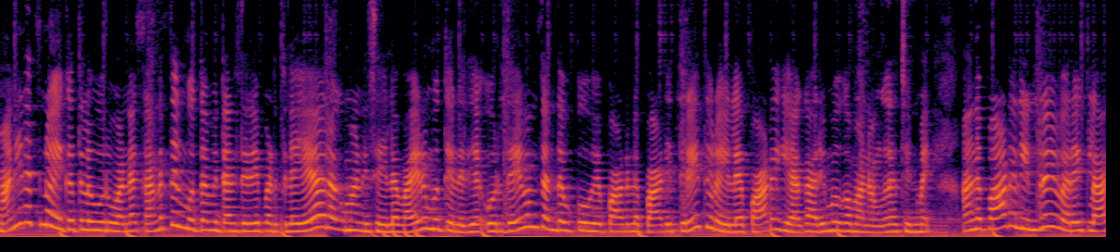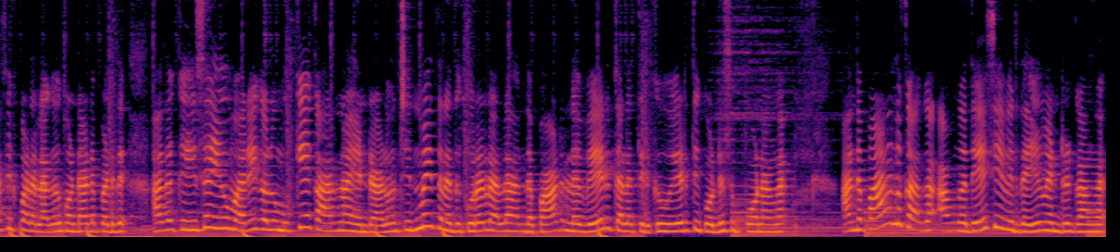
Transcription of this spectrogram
மணிரத்னம் இயக்கத்தில் உருவான கணத்தில் முத்தமிட்டால் திரைப்படத்தில் ஏஆர் ரகுமான் இசையில் வைரமுத்து எழுதிய ஒரு தெய்வம் தந்த பூவே பாடலை பாடி திரைத்துறையில் பாடகியாக அறிமுகமானவங்க தான் சின்மை அந்த பாடல் இன்றைய வரை கிளாசிக் பாடலாக கொண்டாடப்படுது. அதற்கு இசையும் வரிகளும் முக்கிய காரணம் என்றாலும் சின்மை தனது குரலால் அந்த பாடலை வேறு தளத்திற்கு உயர்த்தி கொண்டு போனாங்க. அந்த பாடலுக்காக அவங்க தேசிய விருதையும் வென்றிருக்காங்க.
